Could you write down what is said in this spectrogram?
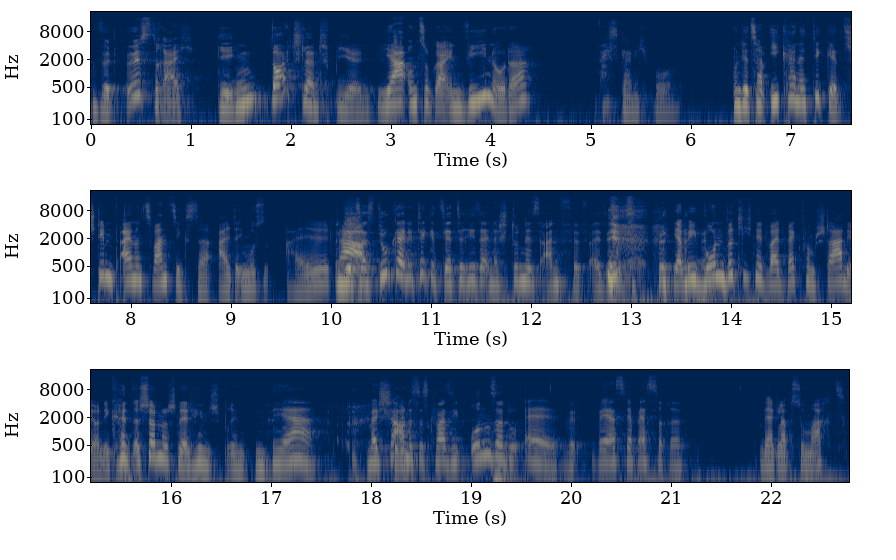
wird Österreich gegen Deutschland spielen. Ja, und sogar in Wien, oder? Weiß gar nicht wo. Und jetzt habe ich keine Tickets. Stimmt, 21. Alter, ich muss. Alter. Und jetzt hast du keine Tickets. Ja, Theresa, in einer Stunde ist Anpfiff. Also jetzt, ja, aber ich wohne wirklich nicht weit weg vom Stadion. Ich könnte da schon noch schnell hinsprinten. ja. Mal schauen, das ist quasi unser Duell. Wer- ist der Bessere? Wer glaubst du macht's?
